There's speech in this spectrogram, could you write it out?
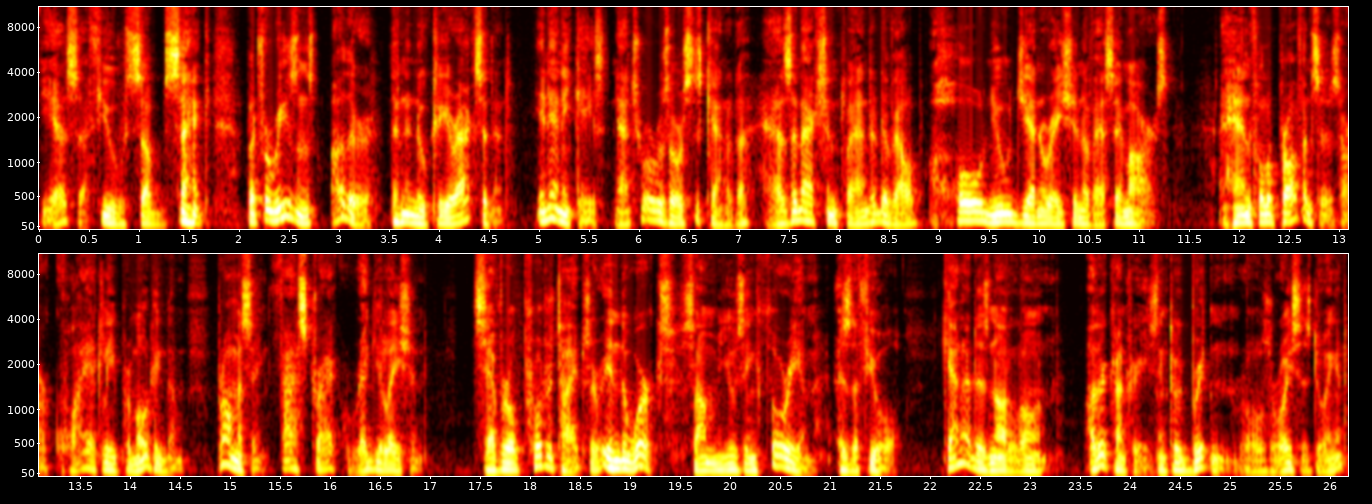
Yes, a few subs sank, but for reasons other than a nuclear accident. In any case, Natural Resources Canada has an action plan to develop a whole new generation of SMRs. A handful of provinces are quietly promoting them, promising fast track regulation. Several prototypes are in the works, some using thorium as the fuel. Canada is not alone. Other countries include Britain, Rolls Royce is doing it,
